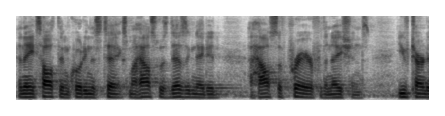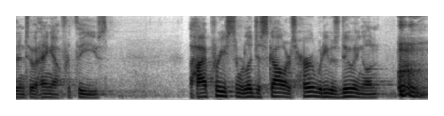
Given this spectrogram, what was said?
and then he taught them, quoting this text My house was designated a house of prayer for the nations. You've turned it into a hangout for thieves. The high priests and religious scholars heard what he was doing on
